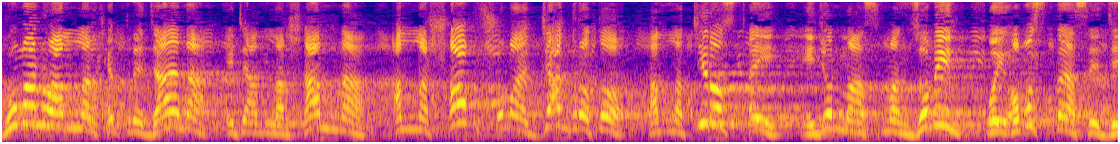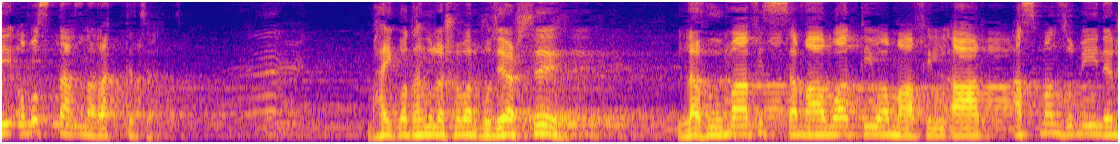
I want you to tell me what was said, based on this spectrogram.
ঘুমানো আল্লাহর ক্ষেত্রে যায় না, এটা আল্লাহর শান না। আল্লাহ সব সময় জাগ্রত, আল্লাহ চিরস্থায়ী। এই জন্য আসমান, জমিন ওই অবস্থা আছে যে অবস্থা আল্লাহ রাখতে চায়। ভাই, কথাগুলো সবার বুঝে আসছে? লাহু মাহফিস মাহফিল আর আসমান জমিনের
